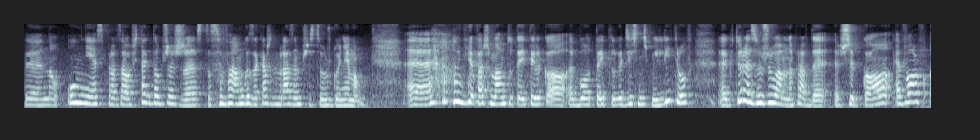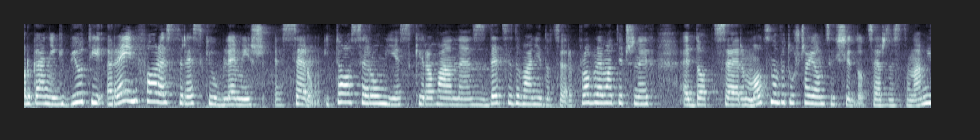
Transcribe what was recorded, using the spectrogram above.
e, no, u mnie sprawdzało się tak dobrze, że stosowałam go za każdym razem, przez co już go nie mam. E, ponieważ mam tutaj tylko, było tutaj tylko 10 ml, e, które zużyłam naprawdę szybko. Evolve Organic Beauty Rainforest Rescue Blemish Serum. I to serum jest skierowane zdecydowanie do cer problematycznych, do cer mocno wytłuszczających się, do cer ze stanami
